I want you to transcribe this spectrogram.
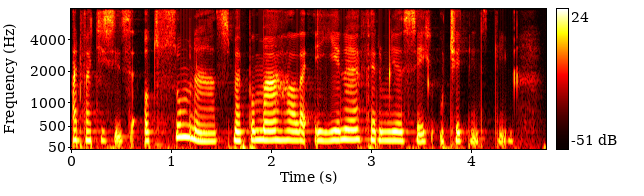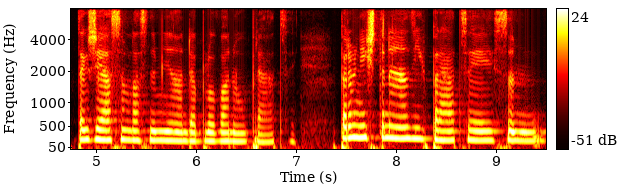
a 2018 jsme pomáhali i jiné firmě s jejich účetnictvím, takže já jsem vlastně měla dublovanou práci. První 14 dní v práci jsem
